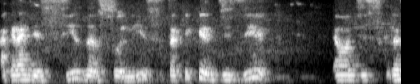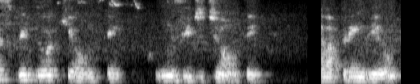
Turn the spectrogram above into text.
agradecida, solícita, o que, que dizia? Ela disse que ela escreveu aqui ontem, no vídeo de ontem. Ela aprendeu.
